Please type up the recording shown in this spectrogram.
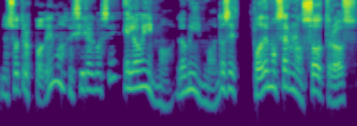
¿Nosotros podemos decir algo así? Es lo mismo, lo mismo. Entonces, podemos ser nosotros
